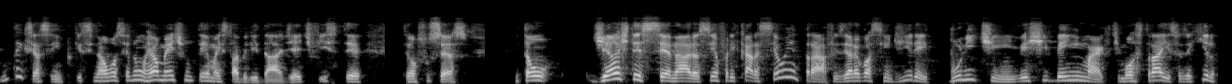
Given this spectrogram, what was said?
não tem que ser assim, porque senão você não realmente não tem uma estabilidade, é difícil ter, ter um sucesso. Então, diante desse cenário assim, eu falei, cara, se eu entrar, fizer um negocinho direito, bonitinho, investir bem em marketing, mostrar isso, fazer aquilo,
